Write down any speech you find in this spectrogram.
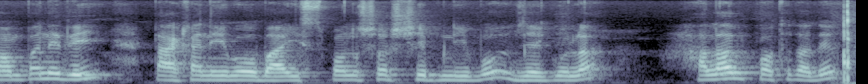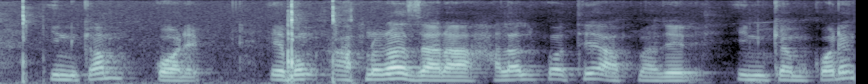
কোম্পানিরই টাকা নিব বা স্পন্সরশিপ নিব যেগুলা হালাল পথে তাদের ইনকাম করে। এবং আপনারা যারা হালাল পথে আপনাদের ইনকাম করেন,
